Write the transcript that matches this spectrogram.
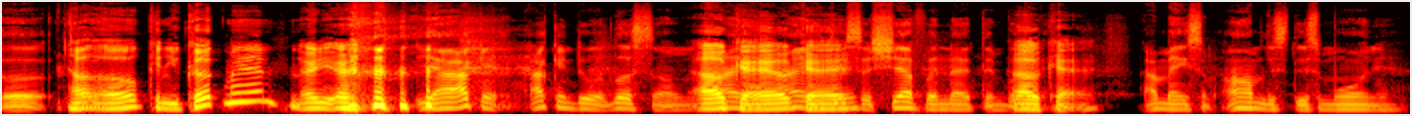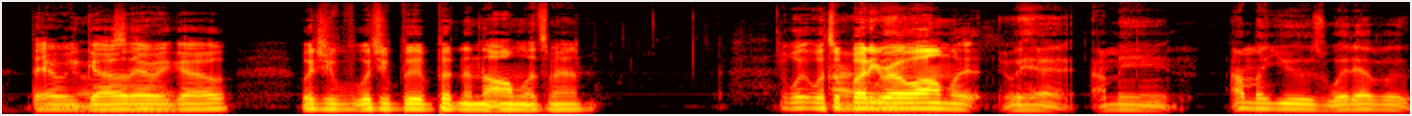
Uh, Uh oh, can you cook, man? Are you yeah, I can I can do a little something. I Okay, I ain't okay. just a chef or nothing, but okay? I made some omelets this morning. There You we know go. There we go. What you what you been putting in the omelets, man? What, what's a All right, Buddy Rowe well- omelet? We had. I mean, I'm gonna use whatever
